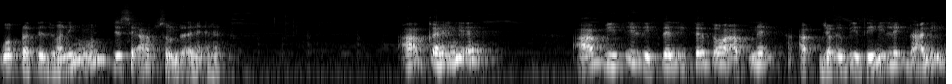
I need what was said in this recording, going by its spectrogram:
वो प्रतिध्वनि हूँ जिसे आप सुन रहे हैं। आप कहेंगे, आप बीती लिखते लिखते तो आपने जग बीती ही लिख डाली,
